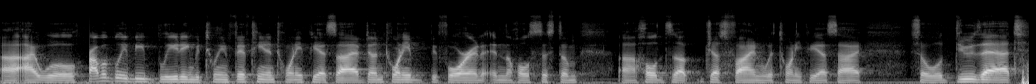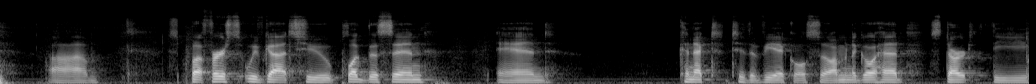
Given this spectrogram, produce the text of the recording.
Uh, I will probably be bleeding between 15 and 20 psi. I've done 20 before and, and the whole system uh, holds up just fine with 20 psi. So we'll do that. Um, but first we've got to plug this in and connect to the vehicle. So I'm going to go ahead, start the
